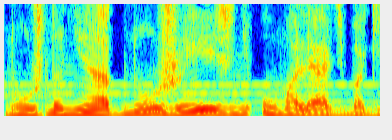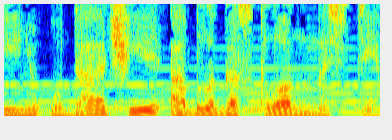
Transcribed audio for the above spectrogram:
нужно не одну жизнь умолять богиню удачи о благосклонности.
